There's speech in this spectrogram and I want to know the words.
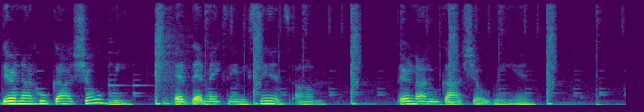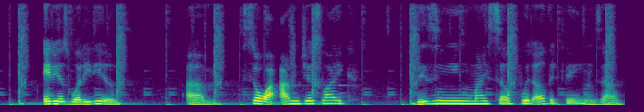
they're not who God showed me. If that makes any sense, um, they're not who God showed me, and it is what it is. Um, so I, am just like busying myself with other things. Um,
